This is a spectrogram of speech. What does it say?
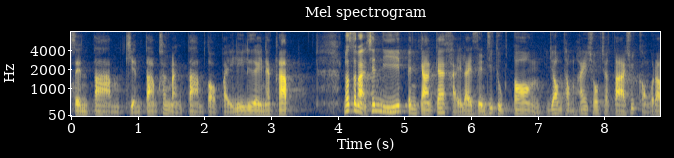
เซ็นตามเขียนตามข้างหลังตามต่อไปเรื่อยๆ นะครับ ลักษณะเช่นนี้เป็นการแก้ไขลายเซ็นที่ถูกต้องย่อมทำให้โชคชะตาชีวิตของเรา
